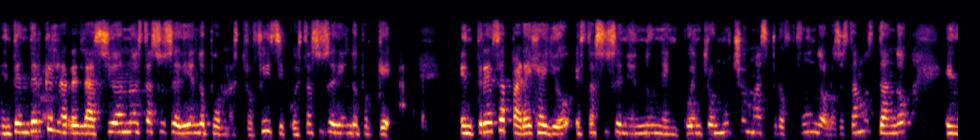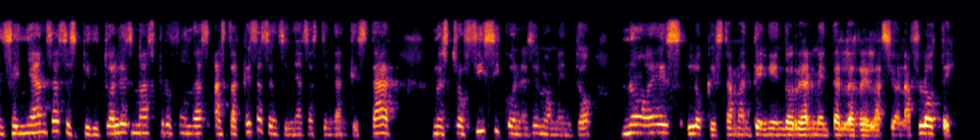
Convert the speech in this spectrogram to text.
Entender que la relación no está sucediendo por nuestro físico, está sucediendo porque entre esa pareja y yo está sucediendo un encuentro mucho más profundo. Nos estamos dando enseñanzas espirituales más profundas hasta que esas enseñanzas tengan que estar. Nuestro físico en ese momento no es lo que está manteniendo realmente la relación a flote.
